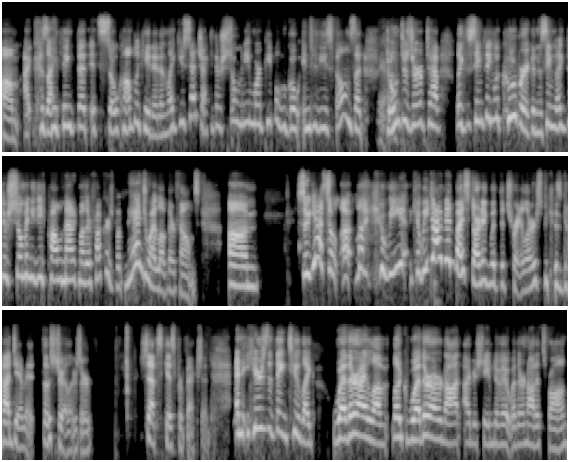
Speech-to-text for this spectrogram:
um because I, I, think that it's so complicated and like you said jackie there's so many more people who go into these films that yeah. don't deserve to have like the same thing with kubrick and the same like there's so many of these problematic motherfuckers but man do i love their films. Um so yeah so uh, like can we can we dive in by starting with the trailers? Because god damn it those trailers are chef's kiss perfection. And here's the thing too like whether I love like whether or not I'm ashamed of it, whether or not it's wrong.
